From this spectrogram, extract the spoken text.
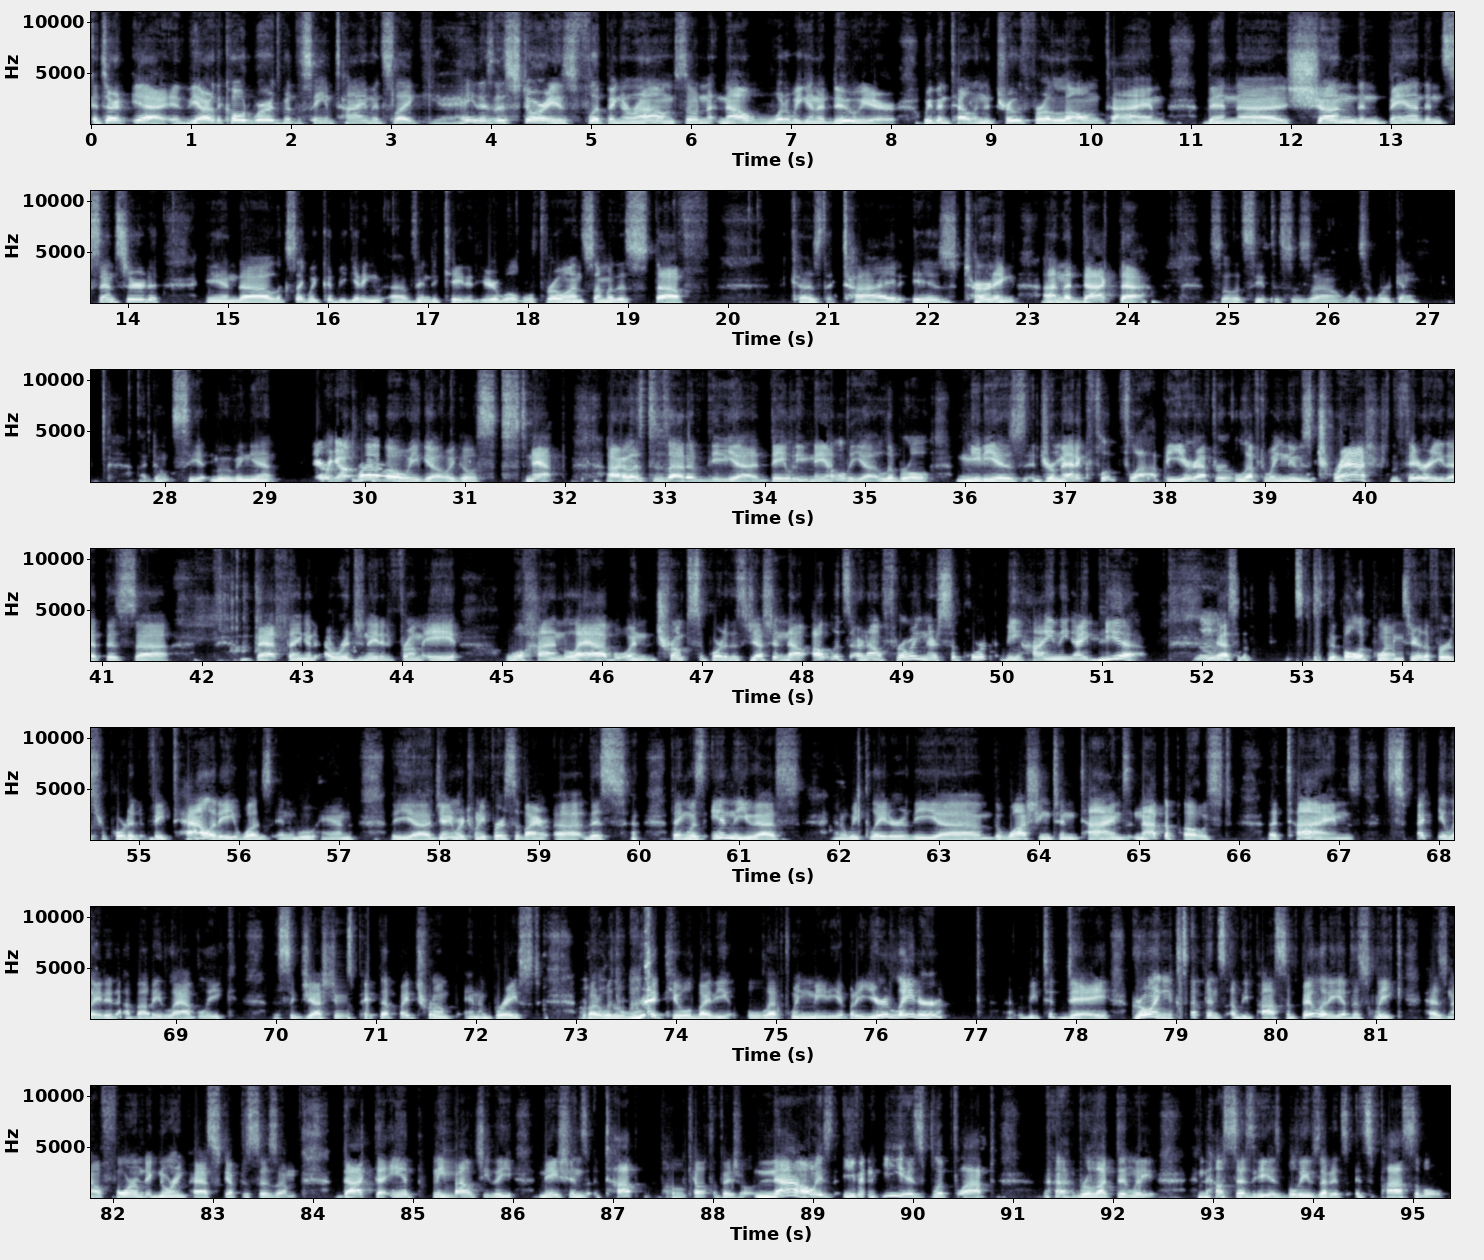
It's our yeah they are the code words but at the same time it's like hey this this story is flipping around. So n- now what are we going to do here? We've been telling the truth for a long time been uh, shunned and banned and censored and uh, looks like we could be getting uh, vindicated here. We'll we'll throw on some of this stuff because the tide is turning on the doctor. So let's see if this is uh was it working? I don't see it moving yet Here we go. Oh, we go. We go snap. All right, this is out of the uh, Daily Mail, the uh, liberal media's dramatic flip flop. A year after left wing news trashed the theory that this uh, bat thing had originated from a Wuhan lab when Trump supported the suggestion. Now outlets are now throwing their support behind the idea. Mm. Yeah, so the, the bullet points here. The first reported fatality was in Wuhan. The uh, January 21st, the vir- uh, this thing was in the U.S. And a week later, the um, the Washington Times, not the Post, the Times speculated about a lab leak. The suggestion was picked up by Trump and embraced, but it was ridiculed by the left wing media. But a year later, that would be today. Growing acceptance of the possibility of this leak has now formed, ignoring past skepticism. Dr. Anthony Fauci, the nation's top public health official, now is even he is flip flopped reluctantly. Now says he is believes that it's it's possible.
